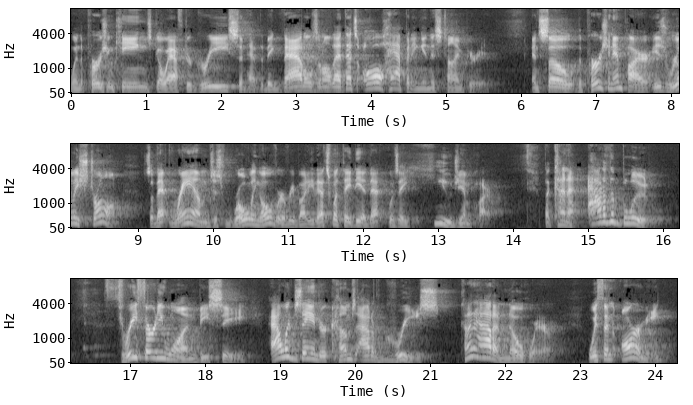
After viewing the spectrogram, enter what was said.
When the Persian kings go after Greece and have the big battles and all that. That's all happening in this time period. And so the Persian Empire is really strong. So that ram just rolling over everybody, that's what they did. That was a huge empire. But kind of out of the blue, 331 BC, Alexander comes out of Greece, kind of out of nowhere, with an army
